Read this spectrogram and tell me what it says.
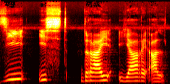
Sie ist drei Jahre alt.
